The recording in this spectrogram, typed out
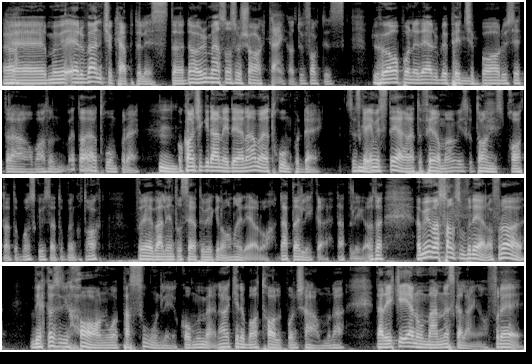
Ja. Eh, men er du venture capitalist, da er du mer sånn som Shark Tank. At du faktisk Du hører på en idé du blir pitchet på, og du sitter der og bare sånn Vet du jeg har troen på deg. Mm. Og kanskje ikke den ideen her, men jeg har troen på deg. Så jeg skal investere i dette firmaet. Vi skal ta en prat etterpå, skal vi sette opp en kontrakt. For jeg er veldig interessert i hvilke andre ideer du har. Dette liker jeg. dette liker jeg. Altså, jeg har mye mer sansen for det, da, for da virker det som de har noe personlig å komme med. Der er ikke det bare tall på en skjerm, der, der det ikke er noen mennesker lenger. For det,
